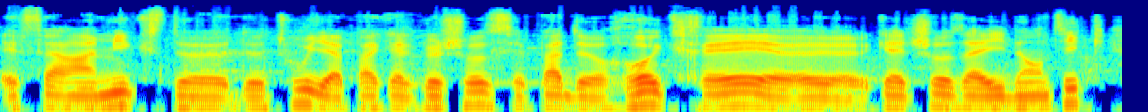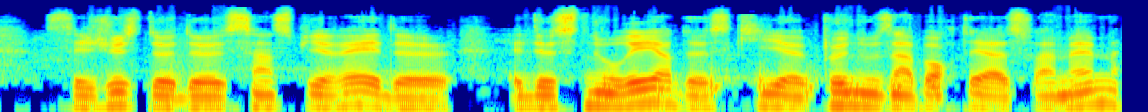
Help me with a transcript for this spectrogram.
et faire un mix de, de tout. Il n'y a pas quelque chose, c'est pas de recréer euh, quelque chose à identique, c'est juste de, de s'inspirer et de, et de se nourrir de ce qui euh, peut nous importer à soi-même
